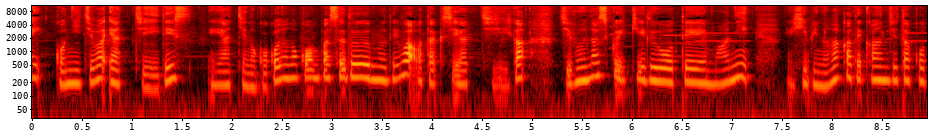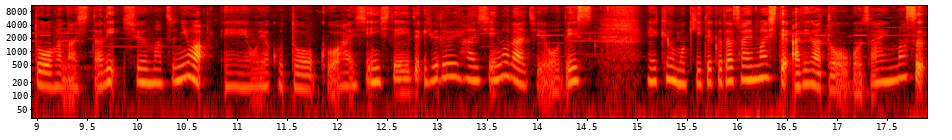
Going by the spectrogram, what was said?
はい、こんにちは、やっちーです。やっちの心のコンパスルームでは、私やっちーが自分らしく生きるをテーマに、日々の中で感じたことを話したり、週末には、えー親子トークを配信しているゆるい配信のラジオです、えー今日も聞いてくださいましてありがとうございます。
